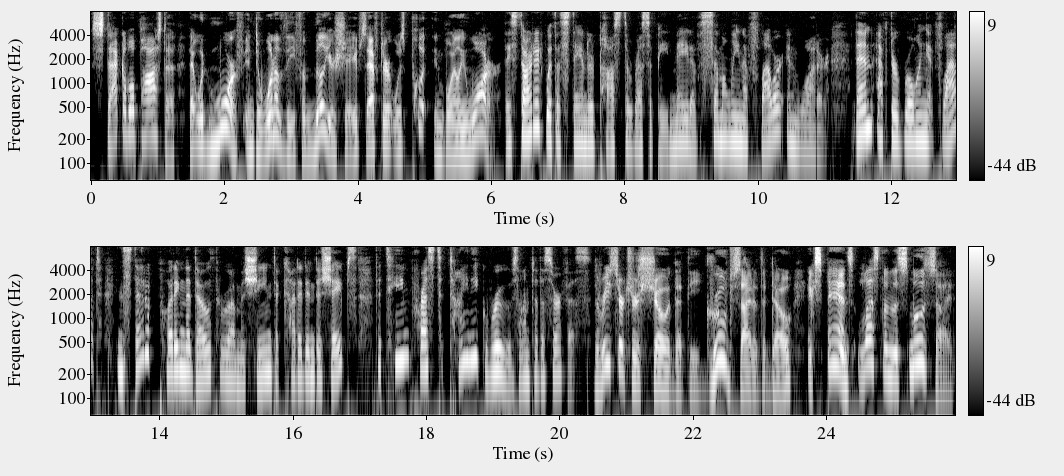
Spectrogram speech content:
stackable pasta that would morph into one of the familiar shapes after it was put in boiling water. They started with a standard pasta recipe made of semolina flour and water. Then, after rolling it flat, instead of putting the dough through a machine to cut it into shapes, the team pressed tiny grooves onto the surface. The researchers showed that the grooved side of the dough expands less than the smooth side,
